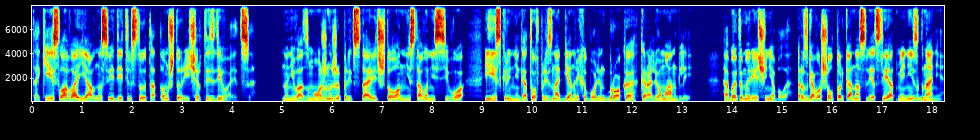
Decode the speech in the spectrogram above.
Такие слова явно свидетельствуют о том, что Ричард издевается. Но невозможно же представить, что он ни с того ни с сего искренне готов признать Генриха Боллингброка королем Англии. Об этом и речи не было. Разговор шел только о наследстве и отмене изгнания.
